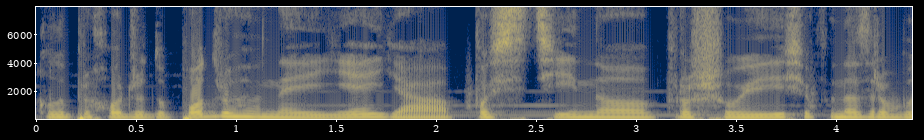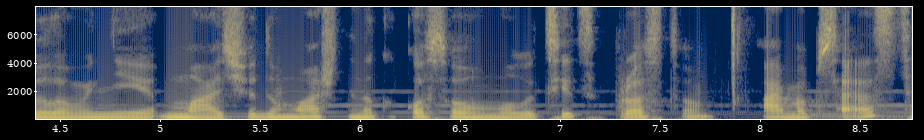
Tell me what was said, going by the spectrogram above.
коли приходжу до подруги, в неї є, я постійно прошу її, щоб вона зробила мені матчу домашню на кокосовому молоці. Це просто I'm obsessed.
